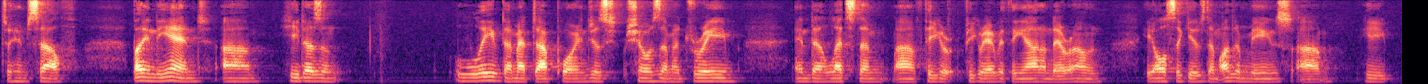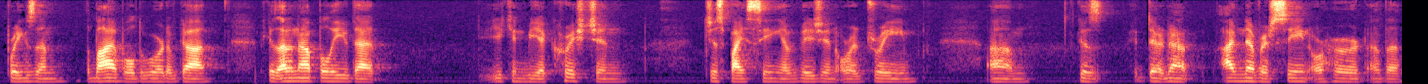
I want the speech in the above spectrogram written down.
to Himself. But in the end, um, He doesn't leave them at that point, just shows them a dream and then lets them uh, figure, figure everything out on their own. He also gives them other means. Um, he brings them the Bible, the Word of God. Because I do not believe that you can be a Christian just by seeing a vision or a dream. Um, because they're not. I've never seen or heard of a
